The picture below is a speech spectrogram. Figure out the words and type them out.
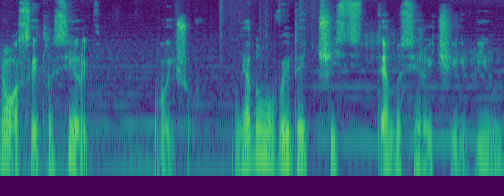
О, світло-сірий вийшов. Я думав, вийде чи с- темно-сірий, чи білий.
